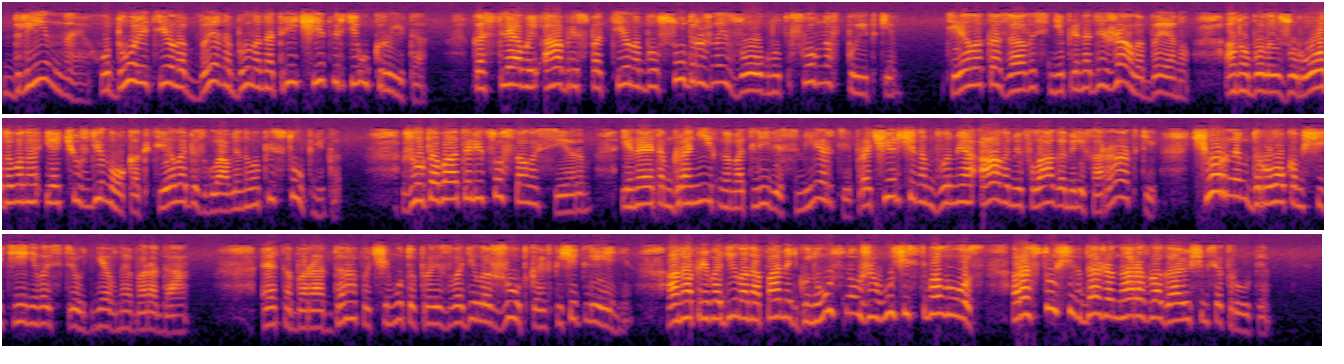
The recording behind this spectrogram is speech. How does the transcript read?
Длинное, худое тело Бена было на три четверти укрыто. Костлявый абрис под телом был судорожно изогнут, словно в пытке. Тело, казалось, не принадлежало Бену. Оно было изуродовано и отчуждено, как тело обезглавленного преступника. Желтоватое лицо стало серым, и на этом гранитном отливе смерти, прочерченном двумя алыми флагами лихорадки, черным дроком щетинилась трехдневная борода. Эта борода почему-то производила жуткое впечатление. Она приводила на память гнусную живучесть волос, растущих даже на разлагающемся трупе.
